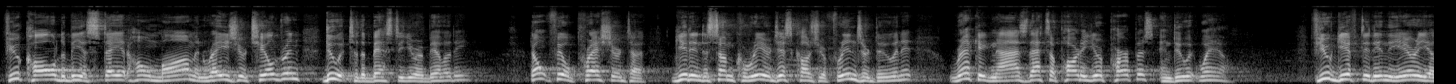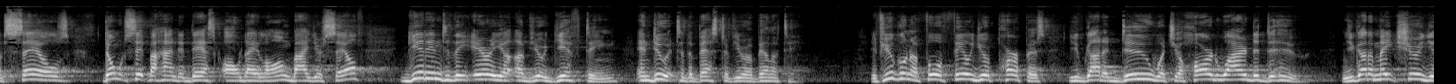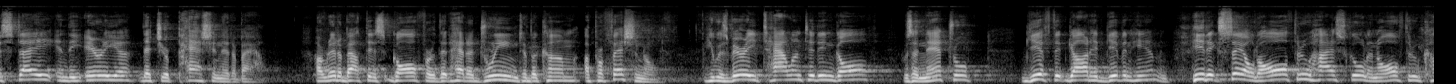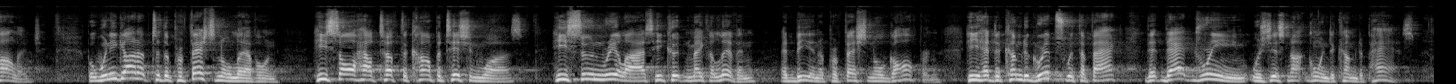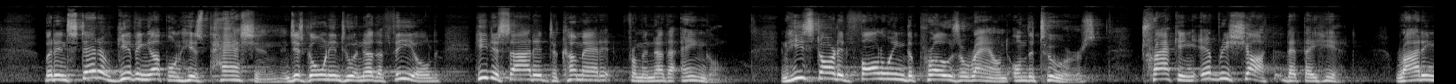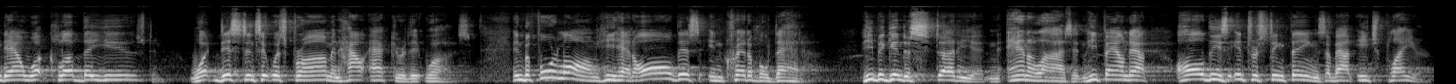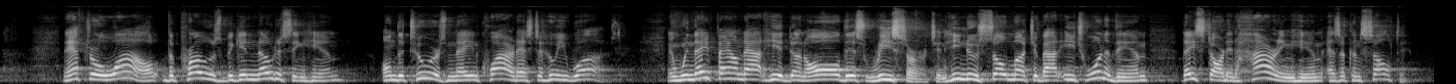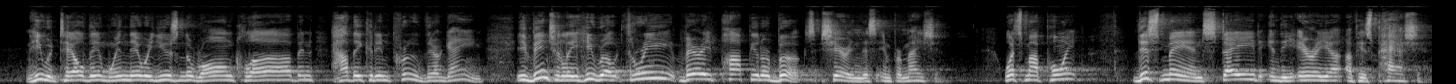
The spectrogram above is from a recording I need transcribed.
If you're called to be a stay at home mom and raise your children, do it to the best of your ability. Don't feel pressured to get into some career just because your friends are doing it. Recognize that's a part of your purpose and do it well. If you're gifted in the area of sales, don't sit behind a desk all day long by yourself. Get into the area of your gifting and do it to the best of your ability. If you're going to fulfill your purpose, you've got to do what you're hardwired to do. You got to make sure you stay in the area that you're passionate about. I read about this golfer that had a dream to become a professional. He was very talented in golf. Was a natural gift that God had given him, and he had excelled all through high school and all through college. But when he got up to the professional level and he saw how tough the competition was, he soon realized he couldn't make a living at being a professional golfer. He had to come to grips with the fact that that dream was just not going to come to pass. But instead of giving up on his passion and just going into another field, he decided to come at it from another angle. And he started following the pros around on the tours, tracking every shot that they hit, writing down what club they used and what distance it was from and how accurate it was. And before long, he had all this incredible data. He began to study it and analyze it, and he found out all these interesting things about each player. And after a while, the pros began noticing him on the tours and they inquired as to who he was. And when they found out he had done all this research and he knew so much about each one of them, they started hiring him as a consultant. And he would tell them when they were using the wrong club and how they could improve their game. Eventually, he wrote three very popular books sharing this information. What's my point? This man stayed in the area of his passion.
